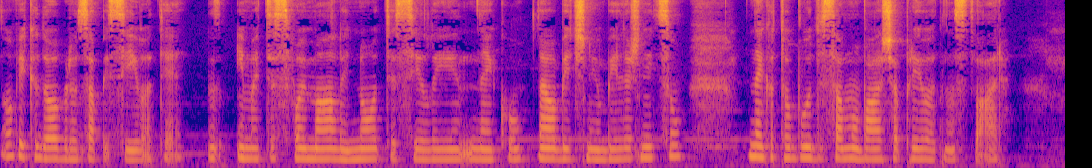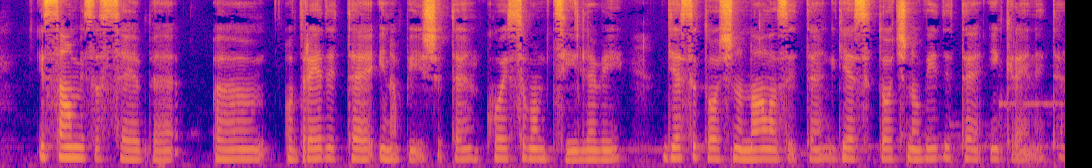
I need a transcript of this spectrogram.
uvijek je dobro zapisivati imajte svoj mali notes ili neku najobičniju bilježnicu, neka to bude samo vaša privatna stvar. I sami za sebe odredite i napišite koji su vam ciljevi, gdje se točno nalazite, gdje se točno vidite i krenite.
